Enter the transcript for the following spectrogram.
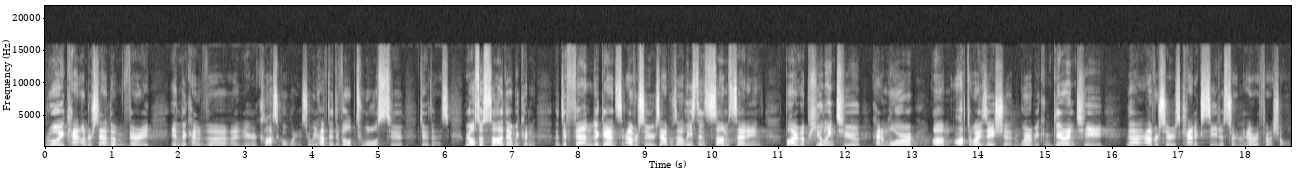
really can't understand them very in the kind of the uh, classical way. So we have to develop tools to do this. We also saw that we can defend against adversary examples, at least in some setting, by appealing to kind of more um, optimization, where we can guarantee that adversaries can't exceed a certain error threshold.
